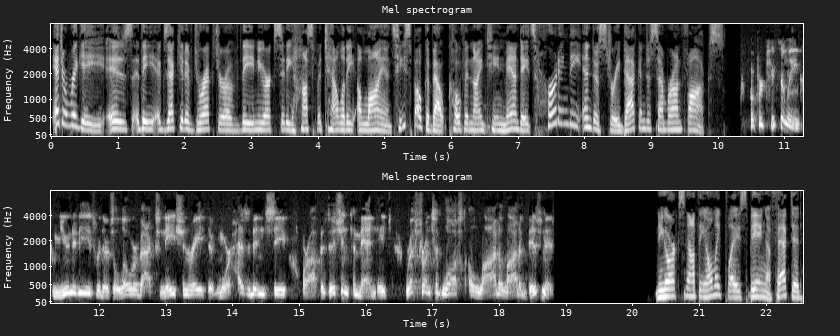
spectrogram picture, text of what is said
Andrew Rigie is the executive director of the New York City Hospitality Alliance. He spoke about COVID 19 mandates hurting the industry back in December on Fox. But particularly in communities where there's a lower vaccination rate, there's more hesitancy or opposition to mandates, restaurants have lost a lot, a lot of business. New York's not the only place being affected.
